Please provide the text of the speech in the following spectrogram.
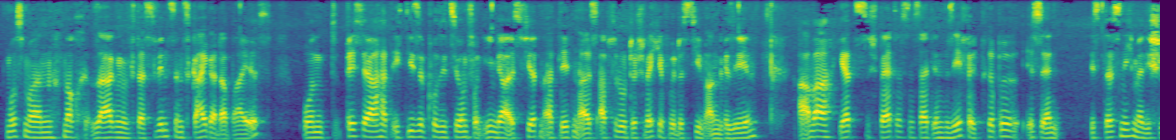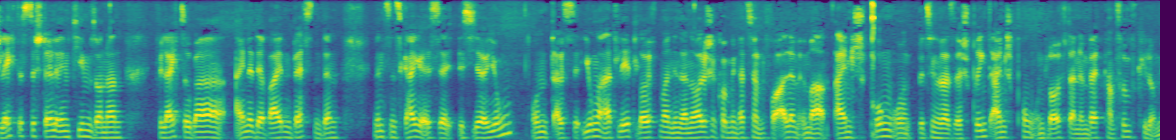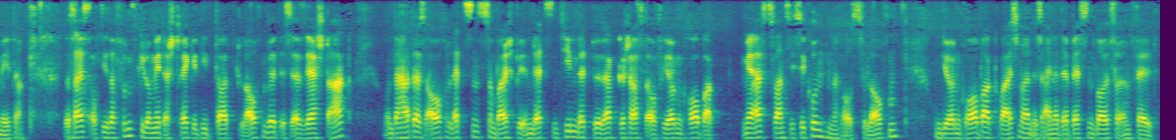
muss man noch sagen, dass Vincent Geiger dabei ist. Und bisher hatte ich diese Position von ihm ja als vierten Athleten als absolute Schwäche für das Team angesehen. Aber jetzt, spätestens seit dem Seefeld-Triple, ist er ist das nicht mehr die schlechteste Stelle im Team, sondern vielleicht sogar eine der beiden besten, denn Vincent Geiger ist ja, ist ja jung und als junger Athlet läuft man in der nordischen Kombination vor allem immer einen Sprung und beziehungsweise springt einen Sprung und läuft dann im Wettkampf fünf Kilometer. Das heißt, auf dieser fünf Kilometer Strecke, die dort gelaufen wird, ist er sehr stark und da hat er es auch letztens zum Beispiel im letzten Teamwettbewerb geschafft, auf Jürgen Graubach mehr als 20 Sekunden rauszulaufen. Und Jürgen Graubach, weiß man, ist einer der besten Läufer im Feld.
